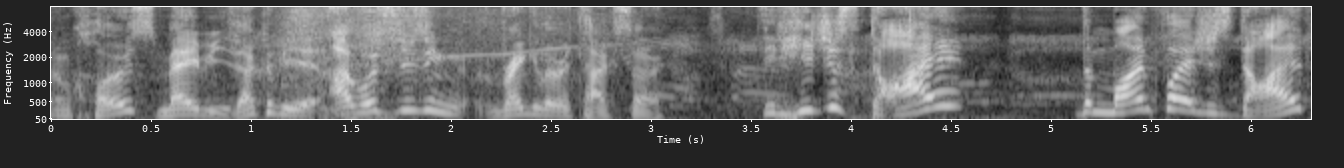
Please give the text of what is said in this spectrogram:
I'm close? Maybe. That could be it. I was using regular attacks though. Did he just die? The Mind Flayer just died?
